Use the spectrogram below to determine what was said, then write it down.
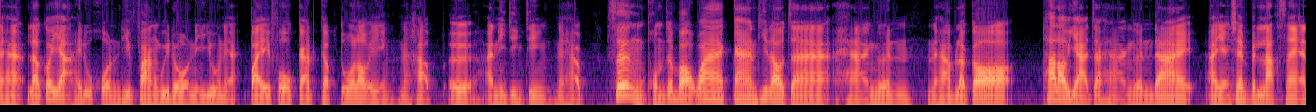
นะฮะแล้วก็อยากให้ทุกคนที่ฟังวิดีโอนี้อยู่เนี่ยไปโฟกัสกับตัวเราเองนะครับเอออันนี้จริงๆนะครับ ซึ่งผมจะบอกว่าการที่เราจะหาเงินนะครับ แล้วก็ถ้าเราอยากจะหาเงินได้อะอย่างเช่นเป็นหลักแสน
